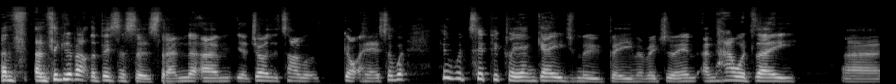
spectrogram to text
And and thinking about the businesses then um, you know, during the time we've got here. So, who would typically engage Moodbeam originally, and, and how would they uh,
